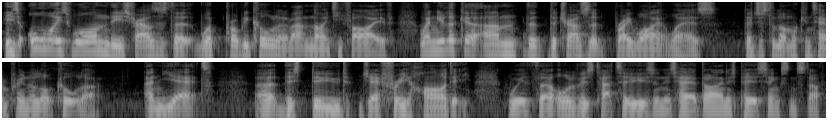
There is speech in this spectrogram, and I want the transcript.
He's always worn these trousers that were probably cool in about '95. When you look at um, the the trousers that Bray Wyatt wears, they're just a lot more contemporary and a lot cooler. And yet, uh, this dude, Jeffrey Hardy, with uh, all of his tattoos and his hair dye and his piercings and stuff,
